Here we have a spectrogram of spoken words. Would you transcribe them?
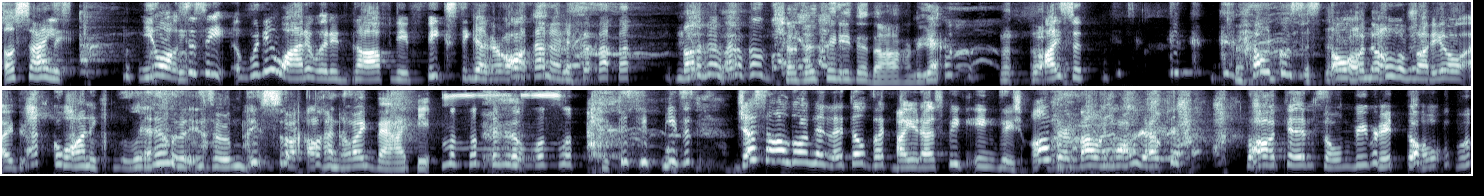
Oh, sorry. You also see when you worry with it draft, you fix the garage. So dit is nie die dag nie. I said, How goes the staan nou maar ja, ek kom aan ek wil is om dit so ag nooit werk. Just hold on a little bit. I don't speak English. Other about Fucking zombie met dom.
